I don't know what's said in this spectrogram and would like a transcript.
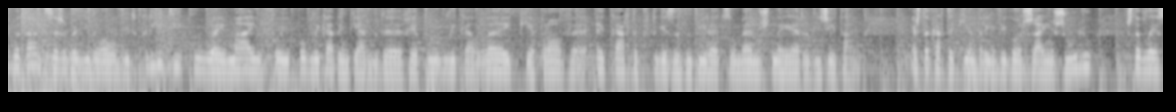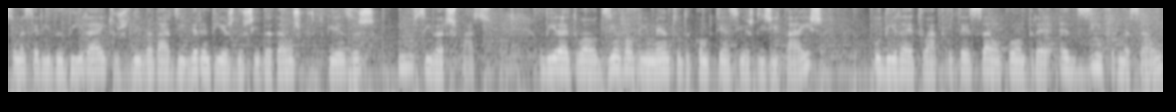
boa tarde, seja bem-vindo ao Ouvido Crítico. Em maio foi publicada em Diário da República a lei que aprova a Carta Portuguesa de Direitos Humanos na Era Digital. Esta carta, que entra em vigor já em julho, estabelece uma série de direitos, liberdades e garantias dos cidadãos portugueses no ciberespaço. O direito ao desenvolvimento de competências digitais, o direito à proteção contra a desinformação,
